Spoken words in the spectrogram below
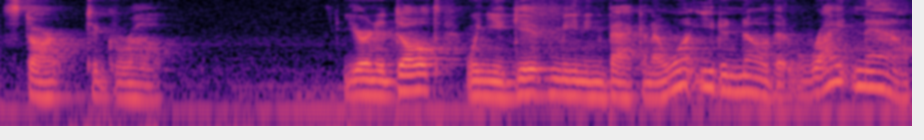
start to grow. You're an adult when you give meaning back. And I want you to know that right now,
